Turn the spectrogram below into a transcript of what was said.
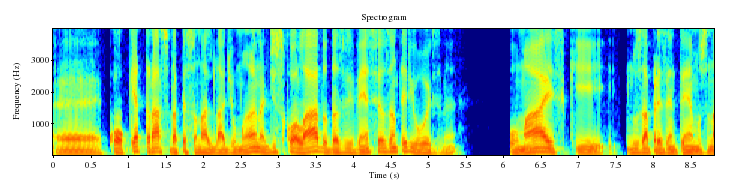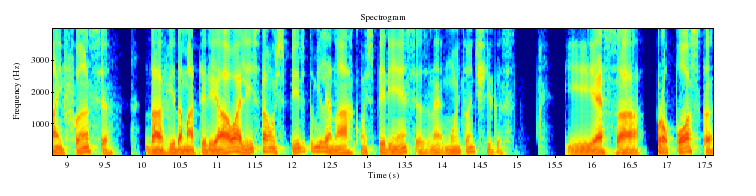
é, qualquer traço da personalidade humana descolado das vivências anteriores, né? Por mais que nos apresentemos na infância da vida material, ali está um espírito milenar com experiências né, muito antigas. E essa proposta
